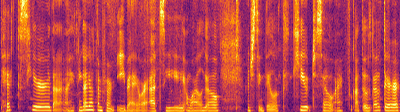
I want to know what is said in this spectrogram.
picks here that I think I got them from eBay or Etsy a while ago. I just think they look cute, so I got those out there.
